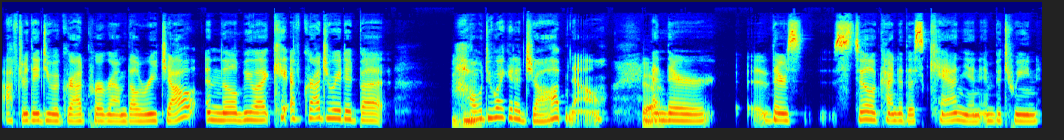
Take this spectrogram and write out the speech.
after they do a grad program, they'll reach out and they'll be like, "Okay, I've graduated, but mm-hmm. how do I get a job now?" Yeah. And they're there's still kind of this canyon in between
